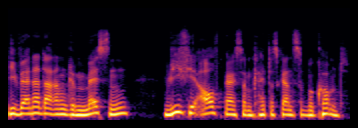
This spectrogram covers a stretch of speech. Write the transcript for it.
die werden ja daran gemessen, wie viel Aufmerksamkeit das Ganze bekommt.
